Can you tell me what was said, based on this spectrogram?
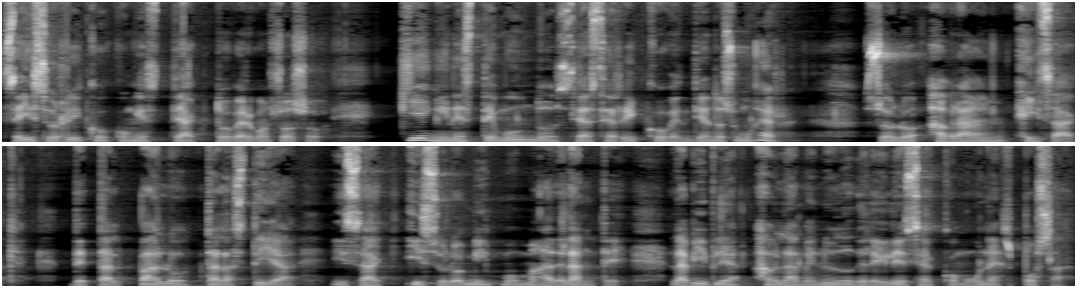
se hizo rico con este acto vergonzoso. ¿Quién en este mundo se hace rico vendiendo a su mujer? Solo Abraham e Isaac. De tal palo, tal astilla. Isaac hizo lo mismo más adelante. La Biblia habla a menudo de la iglesia como una esposa,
